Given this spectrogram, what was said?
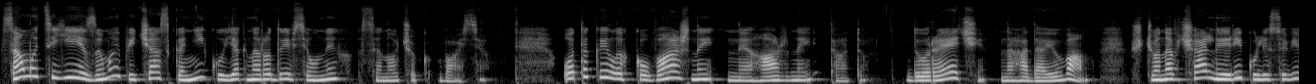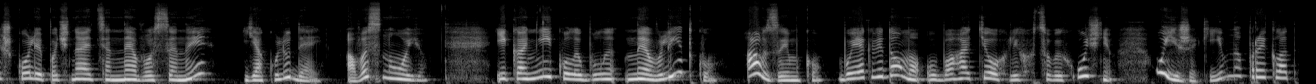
Саме цієї зими під час канікул, як народився у них синочок Вася. Отакий легковажний, негарний тато. До речі, нагадаю вам, що навчальний рік у лісовій школі починається не восени, як у людей, а весною. І канікули були не влітку, а взимку. Бо, як відомо, у багатьох лісових учнів, у їжаків, наприклад,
